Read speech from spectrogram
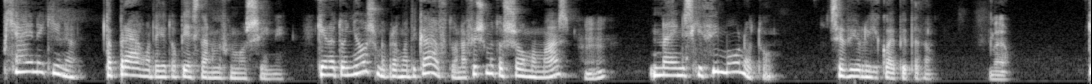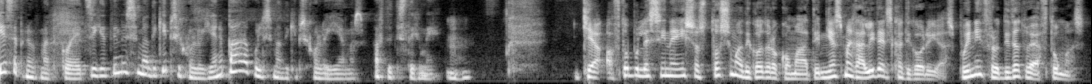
ποια είναι εκείνα τα πράγματα για τα οποία αισθάνομαι ευγνωμοσύνη. Και να το νιώσουμε πραγματικά αυτό, να αφήσουμε το σώμα μας να ενισχυθεί μόνο του σε βιολογικό επίπεδο. Ναι. Και σε πνευματικό έτσι, γιατί είναι σημαντική ψυχολογία. Είναι πάρα πολύ σημαντική η ψυχολογία μας αυτή τη στιγμη Και αυτό που λες είναι ίσως το σημαντικότερο κομμάτι μιας μεγαλύτερης κατηγορίας, που είναι η φροντίδα του εαυτού μας.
